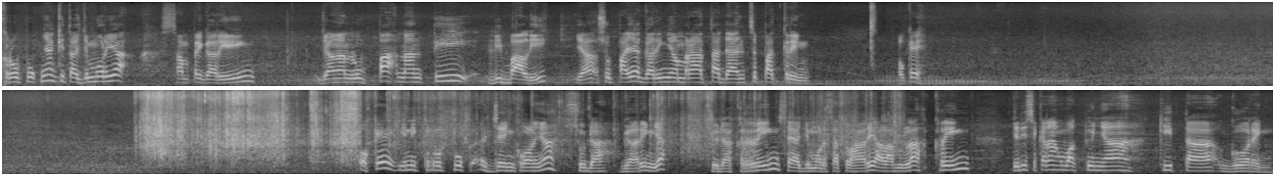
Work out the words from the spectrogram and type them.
Kerupuknya kita jemur ya sampai garing. Jangan lupa nanti dibalik ya supaya garingnya merata dan cepat kering. Oke. Okay. Oke, ini kerupuk jengkolnya sudah garing ya. Sudah kering, saya jemur satu hari, Alhamdulillah kering. Jadi sekarang waktunya kita goreng.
